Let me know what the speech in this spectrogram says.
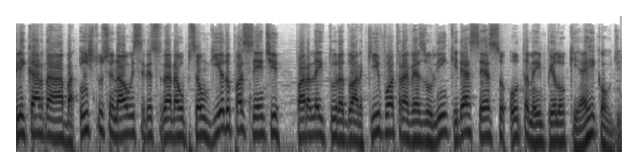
clicar na aba institucional e selecionar a opção guia do paciente para leitura do arquivo através do link de acesso ou também pelo QR Code.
